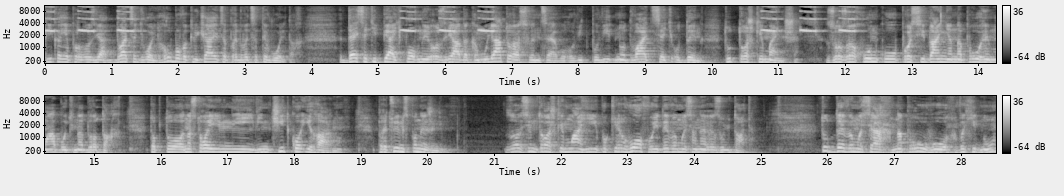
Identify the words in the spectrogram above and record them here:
пікає про розряд. 20 вольт грубо виключається при 20 вольтах. 10,5 повний розряд акумулятора свинцевого, відповідно 21. Тут трошки менше. З розрахунку просідання напруги, мабуть, на дротах. Тобто настроєний він чітко і гарно. Працюємо з пониженням. Зовсім трошки магії по Кіргофу і дивимося на результат. Тут дивимося напругу вихідну.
